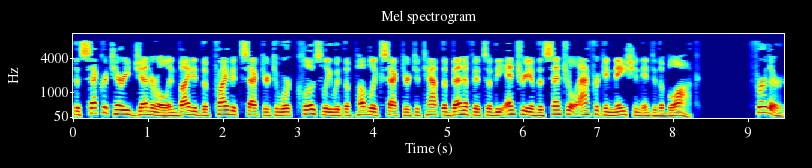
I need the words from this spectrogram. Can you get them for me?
The Secretary-General invited the private sector to work closely with the public sector to tap the benefits of the entry of the Central African nation into the bloc. Further,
